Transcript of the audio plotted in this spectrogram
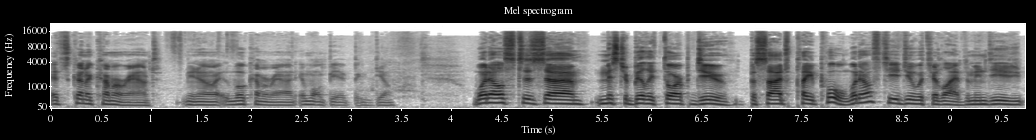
it's gonna come around. You know, it will come around. It won't be a big deal. What else does uh, Mr. Billy Thorpe do besides play pool? What else do you do with your life? I mean, do you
